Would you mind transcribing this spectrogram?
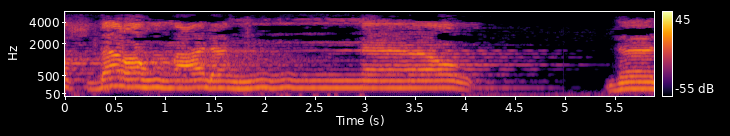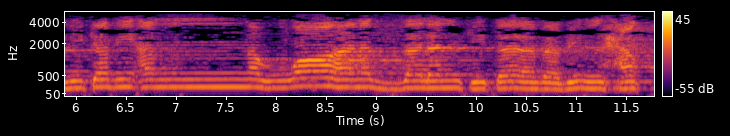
أصبرهم على النار. ذلك بأن الله نزل الكتاب بالحق.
